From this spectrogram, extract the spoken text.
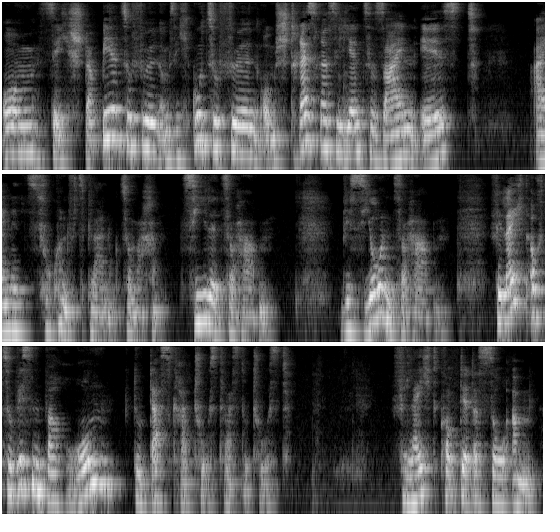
um sich stabil zu fühlen, um sich gut zu fühlen, um stressresilient zu sein, ist eine Zukunftsplanung zu machen, Ziele zu haben, Visionen zu haben. Vielleicht auch zu wissen, warum du das gerade tust, was du tust. Vielleicht kommt dir das so am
